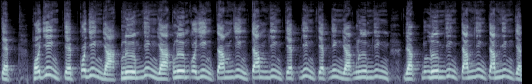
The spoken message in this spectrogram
เจ็บ พอยิ่งเจ็บก็ยิ่งอยากลืม ยิ่งอยากลืมก็ยิ่งจำยิ่งจำยิ่งเจ็บ ยิ่งเจ็บ ยิ่งอยากลืม ยิ่งอยากลืม ยิ่งจำยิ่งจำยิ่งเจ็บ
